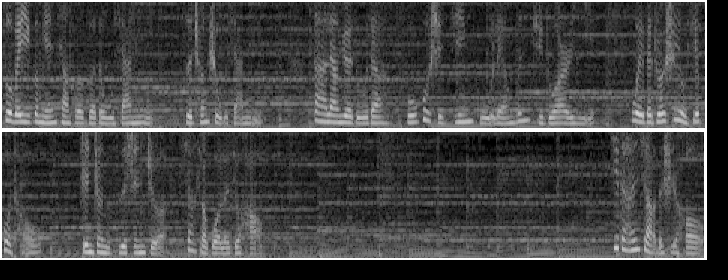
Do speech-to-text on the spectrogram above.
作为一个勉强合格的武侠迷，自称是武侠迷，大量阅读的不过是金古梁温居多而已，伪的着实有些过头。真正的资深者，笑笑过了就好。记得很小的时候，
